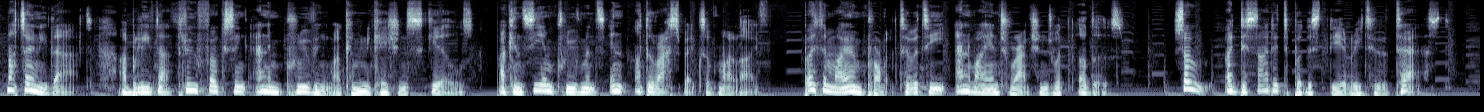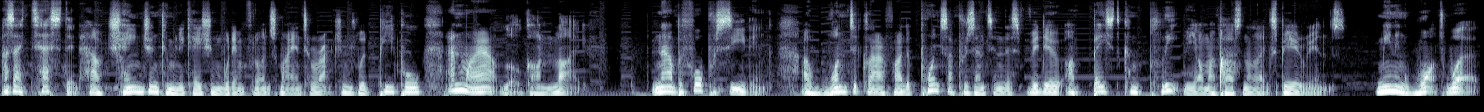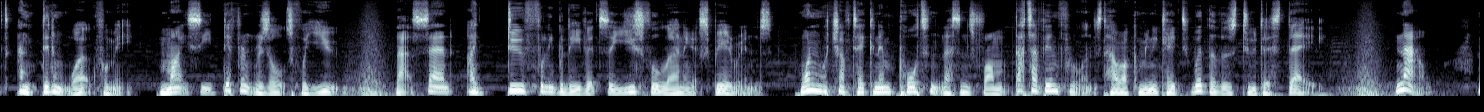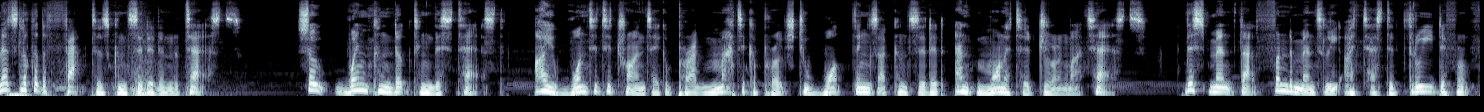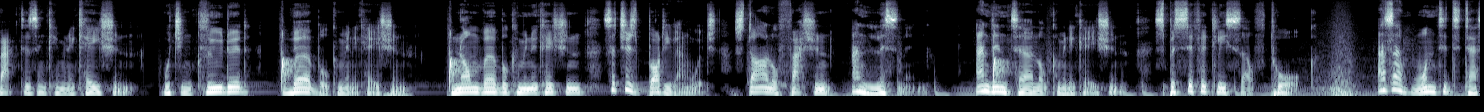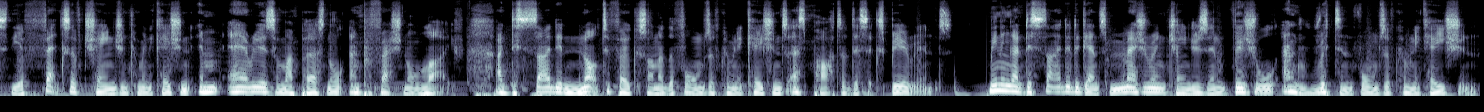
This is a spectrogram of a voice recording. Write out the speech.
Not only that, I believe that through focusing and improving my communication skills, I can see improvements in other aspects of my life, both in my own productivity and my interactions with others. So I decided to put this theory to the test as I tested how change in communication would influence my interactions with people and my outlook on life. Now before proceeding, I want to clarify the points I present in this video are based completely on my personal experience, meaning what worked and didn't work for me might see different results for you. That said, I do fully believe it's a useful learning experience, one which I've taken important lessons from that have influenced how I communicate with others to this day. Now, let's look at the factors considered in the tests. So when conducting this test, I wanted to try and take a pragmatic approach to what things I considered and monitored during my tests. This meant that fundamentally I tested three different factors in communication, which included verbal communication, non-verbal communication such as body language, style or fashion and listening, and internal communication, specifically self-talk as I wanted to test the effects of change in communication in areas of my personal and professional life, I decided not to focus on other forms of communications as part of this experience, meaning I decided against measuring changes in visual and written forms of communication.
